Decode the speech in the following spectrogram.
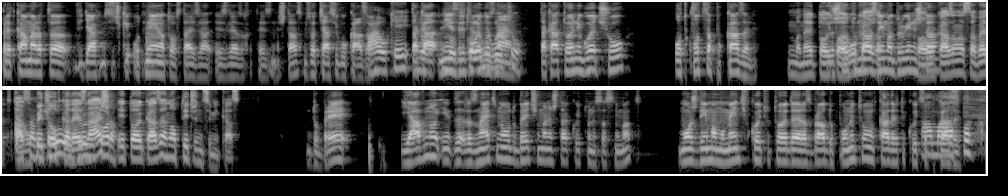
пред камерата видяхме всички, от нейната уста излязоха тези неща. В смисъл, тя си го каза. А, окей. така, но, ние зрителите го знаем. Така, той не го е чул от каквото са показали. Ма не, той, Защото той го може каза. да има други неща. Той го каза на съвет. Тя го пита откъде от знаеш хора. и той каза едно птиченце ми каза. Добре, явно, знаете много добре, че има неща, които не се снимат. Може да има моменти, в които той да е разбрал допълнително от кадрите, които са Ама показали. аз пък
